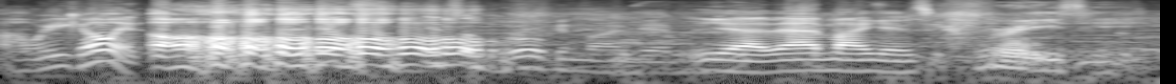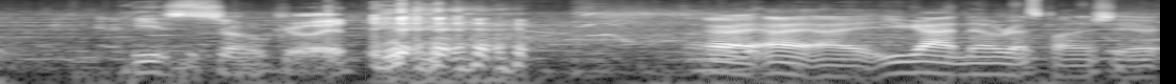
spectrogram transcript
Oh, where are you going? Oh, It's a oh. broken mind game. yeah, that mind game's crazy. He's so good. all right, all right, all right. You got no rest punish here.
